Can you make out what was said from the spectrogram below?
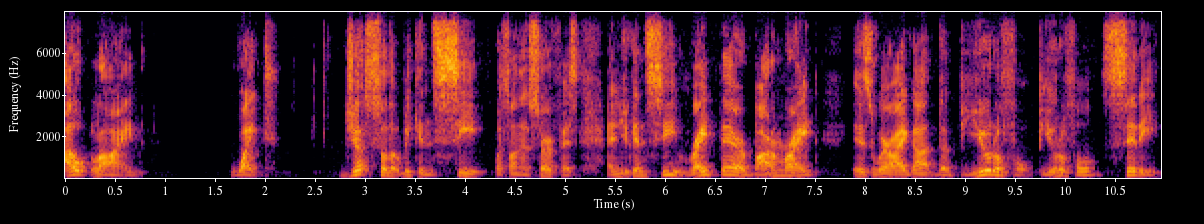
outline white just so that we can see what's on the surface. And you can see right there, bottom right, is where I got the beautiful, beautiful city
